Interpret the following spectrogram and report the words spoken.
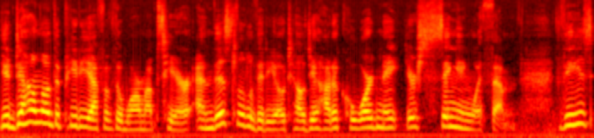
You download the PDF of the warm-ups here, and this little video tells you how to coordinate your singing with them. These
